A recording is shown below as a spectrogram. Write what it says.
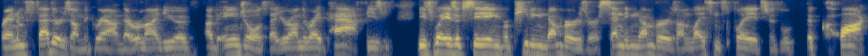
random feathers on the ground that remind you of, of angels that you're on the right path. These these ways of seeing repeating numbers or ascending numbers on license plates or the, the clock.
